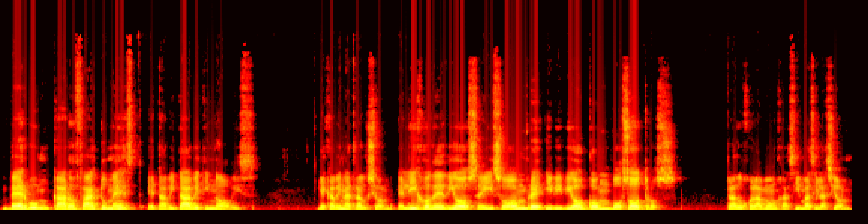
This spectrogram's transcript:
Verbum caro factum est et habitavit in nobis. Y acá viene la traducción. El Hijo de Dios se hizo hombre y vivió con vosotros. Tradujo la monja sin vacilación.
